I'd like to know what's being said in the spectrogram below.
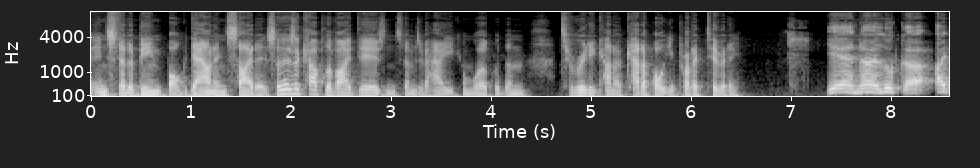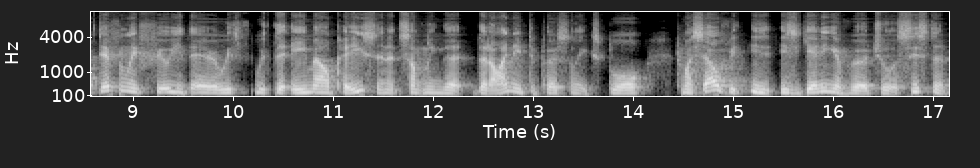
instead of being bogged down inside it. So there's a couple of ideas in terms of how you can work with them to really kind of catapult your productivity. Yeah, no, look, uh, I definitely feel you there with, with the email piece, and it's something that, that I need to personally explore myself is, is getting a virtual assistant.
